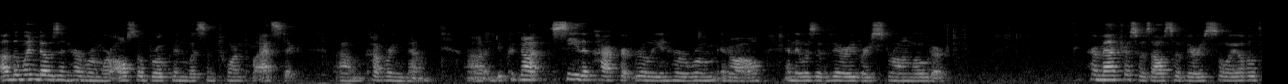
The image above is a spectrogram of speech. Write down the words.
Uh, the windows in her room were also broken with some torn plastic um, covering them. Uh, you could not see the carpet really in her room at all, and there was a very, very strong odor. Her mattress was also very soiled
